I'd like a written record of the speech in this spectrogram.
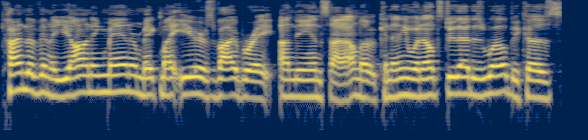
kind of in a yawning manner make my ears vibrate on the inside. I don't know, can anyone else do that as well? Because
